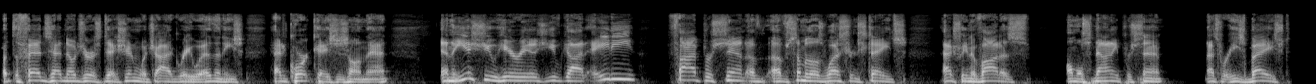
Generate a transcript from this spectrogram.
But the feds had no jurisdiction, which I agree with, and he's had court cases on that. And the issue here is you've got 85% of, of some of those western states, actually Nevada's almost 90%, that's where he's based,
